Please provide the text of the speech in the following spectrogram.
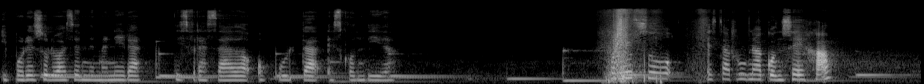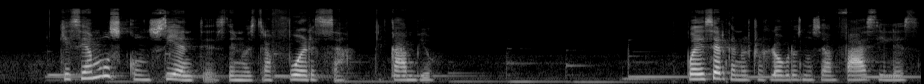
y por eso lo hacen de manera disfrazada, oculta, escondida. Por eso esta runa aconseja que seamos conscientes de nuestra fuerza de cambio. Puede ser que nuestros logros no sean fáciles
